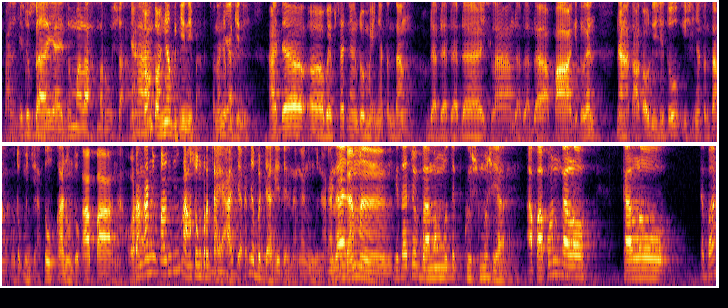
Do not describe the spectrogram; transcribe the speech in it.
paling itu susah. bahaya itu malah merusak Ya, contohnya begini, Pak. Contohnya Ya. begini. Ada eh, website yang domainnya tentang bla bla bla bla Islam, bla bla bla apa gitu kan. Nah, tahu-tahu di situ isinya tentang untuk menjatuhkan untuk apa. Nah, orang kan yang paling langsung percaya aja kan dia berdalih dengan menggunakan Hmm. Kita- agama. kita coba mengutip Gusmus ya apa pun kalau kalau apa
